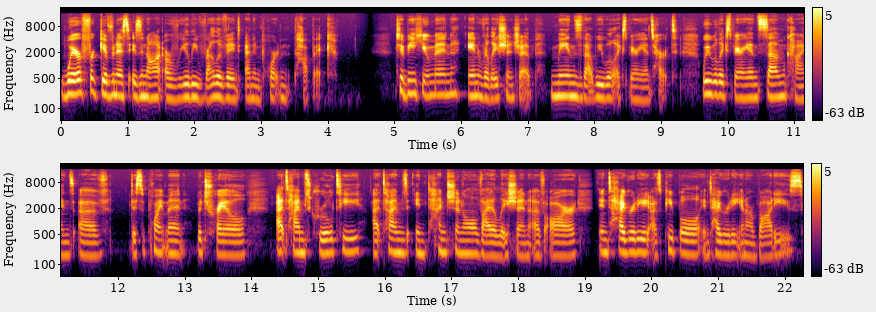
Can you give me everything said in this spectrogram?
where forgiveness is not a really relevant and important topic. To be human in relationship means that we will experience hurt. We will experience some kinds of disappointment, betrayal, at times cruelty, at times intentional violation of our integrity as people, integrity in our bodies.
